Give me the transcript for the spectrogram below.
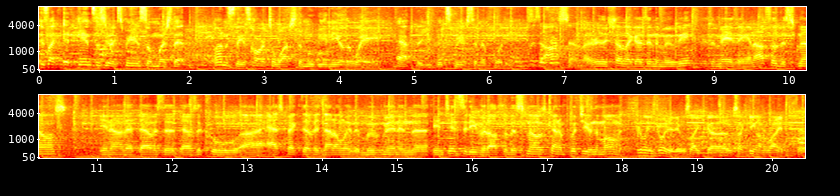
It's like it enhances your experience so much that honestly it's hard to watch the movie any other way after you've experienced it in 4D. It was awesome. I really felt like I was in the movie. It was amazing, and also the smells. You know that that was a that was a cool uh, aspect of it. Not only the movement and the, the intensity, but also the smells kind of put you in the moment. Really enjoyed it. It was like uh, it was like being on a ride for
